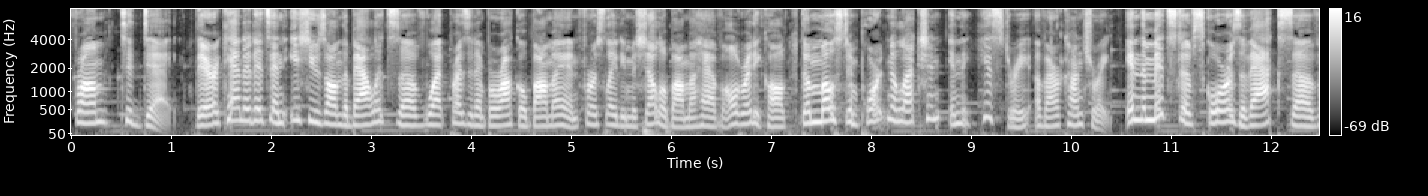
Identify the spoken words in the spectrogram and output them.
from today. There are candidates and issues on the ballots of what President Barack Obama and First Lady Michelle Obama have already called the most important election in the history of our country. In the midst of scores of acts of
